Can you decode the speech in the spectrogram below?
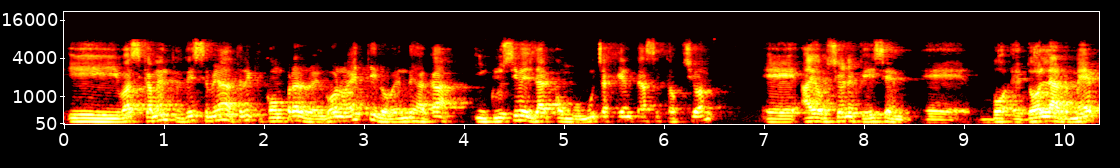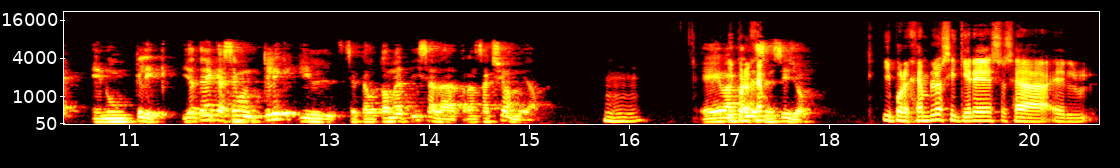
y básicamente te dice, mira, tienes que comprar el bono este y lo vendes acá. Inclusive ya como mucha gente hace esta opción, eh, hay opciones que dicen eh, eh, dólar MEP en un clic. Ya tienes que hacer un clic y se te automatiza la transacción, digamos. Es bastante sencillo. Y por ejemplo, si quieres, o sea, el,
